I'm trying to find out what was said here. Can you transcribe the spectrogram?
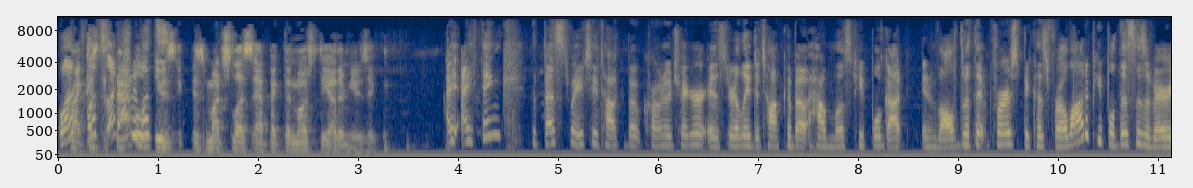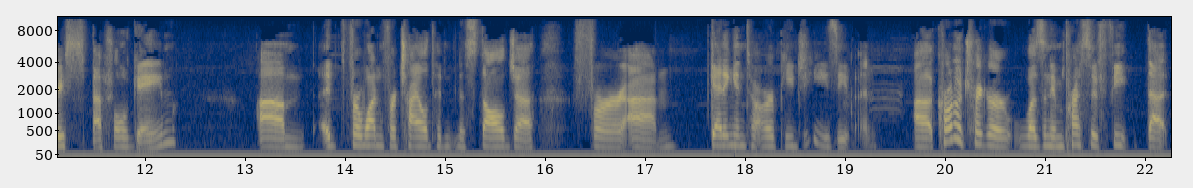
right, because the battle music is much less epic than most of the other music. I, I think the best way to talk about Chrono Trigger is really to talk about how most people got involved with it first, because for a lot of people, this is a very special game. Um, it, for one, for childhood nostalgia, for um, getting into RPGs, even. Uh, Chrono Trigger was an impressive feat that,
